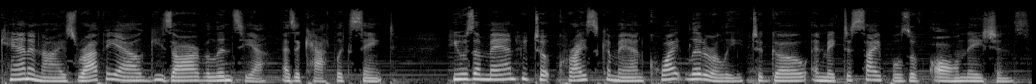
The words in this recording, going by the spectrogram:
canonized Raphael Guizar Valencia as a Catholic saint. He was a man who took Christ's command quite literally to go and make disciples of all nations.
